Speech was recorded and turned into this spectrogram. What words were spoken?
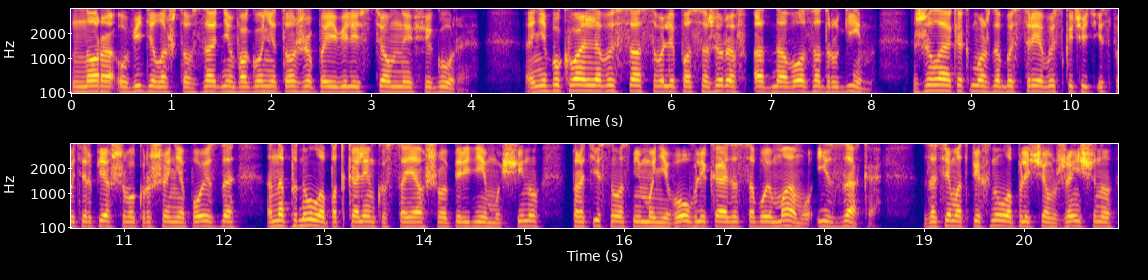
Нора увидела, что в заднем вагоне тоже появились темные фигуры. Они буквально высасывали пассажиров одного за другим. Желая как можно быстрее выскочить из потерпевшего крушения поезда, она пнула под коленку стоявшего перед ней мужчину, протиснулась мимо него, увлекая за собой маму и Зака. Затем отпихнула плечом женщину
